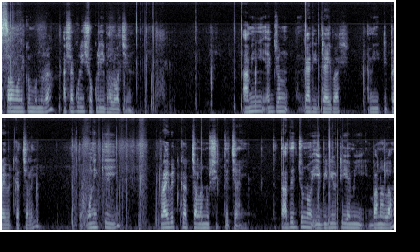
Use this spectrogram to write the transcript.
আসসালামু আলাইকুম বন্ধুরা, আশা করি সকলেই ভালো আছেন। আমি একজন গাড়ির ড্রাইভার আমি একটি প্রাইভেট কার চালাই। তো অনেকেই প্রাইভেট কার চালানো শিখতে চায়। তাদের জন্য এই ভিডিওটি আমি বানালাম।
